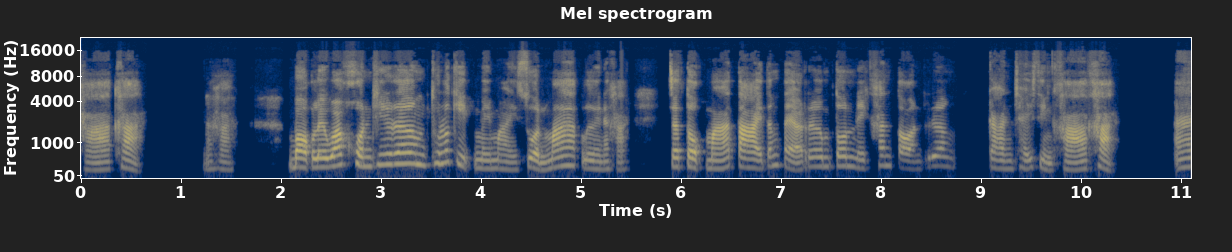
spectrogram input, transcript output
ค้าค่ะนะคะ บอกเลยว่าคนที่เริ่มธุรกิจใหม่ ๆ ส่วนมากเลยนะคะ จะตกม้าตายตั้งแต่เริ่มต้นในขั้นตอนเรื่องการใช้สินค้าค่ะอ่า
